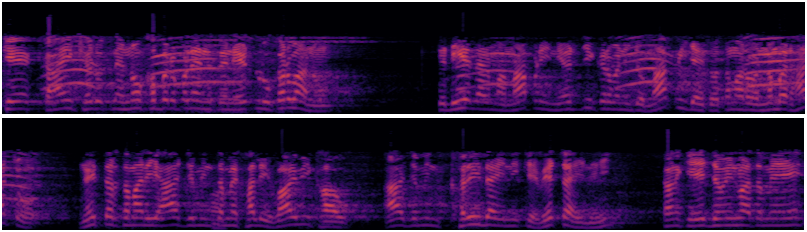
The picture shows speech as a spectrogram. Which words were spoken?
કે કાંઈ ખેડૂતને ન ખબર પડે ને તો એને એટલું કરવાનું કે ડીએલઆરમાં માપણીની અરજી કરવાની જો માપી જાય તો તમારો નંબર સાચો. નહીતર તમારી આ જમીન તમે ખાલી વાવી ખાવ આ જમીન ખરીદાય નહીં કે વેચાય નહીં. કારણ કે એ જમીનમાં તમે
